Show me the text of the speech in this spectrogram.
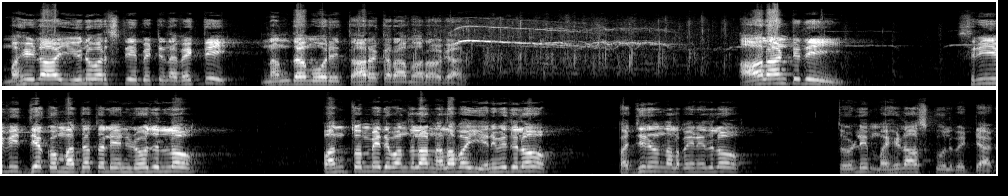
మహిళా యూనివర్సిటీ పెట్టిన వ్యక్తి నందమూరి తారక రామారావు గారు. అలాంటిది శ్రీ విద్యకు మద్దతు లేని రోజుల్లో పంతొమ్మిది వందల నలభై ఎనిమిదిలో పద్దెనిమిది వందల నలభై ఎనిమిదిలో తొలి మహిళా స్కూల్ పెట్టాడు.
